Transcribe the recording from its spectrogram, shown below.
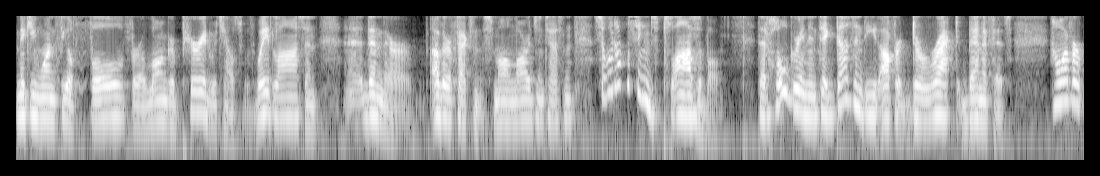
making one feel full for a longer period, which helps with weight loss, and uh, then there are other effects in the small and large intestine. So it all seems plausible that whole grain intake does indeed offer direct benefits, However,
